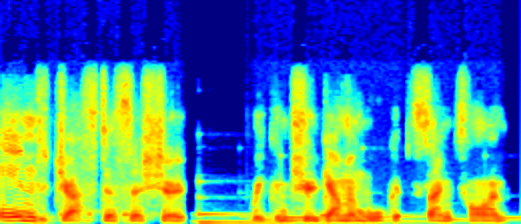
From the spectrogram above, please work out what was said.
and justice issue. We can chew gum and walk at the same time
